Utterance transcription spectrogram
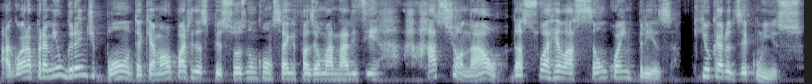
Agora, para mim, o grande ponto é que a maior parte das pessoas não consegue fazer uma análise ra- racional da sua relação com a empresa. O que eu quero dizer com isso?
